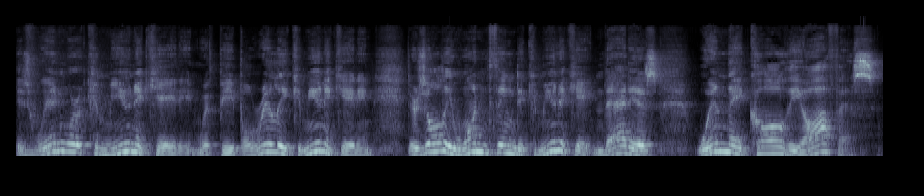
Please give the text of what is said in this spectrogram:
is when we're communicating with people, really communicating, there's only one thing to communicate, and that is when they call the office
